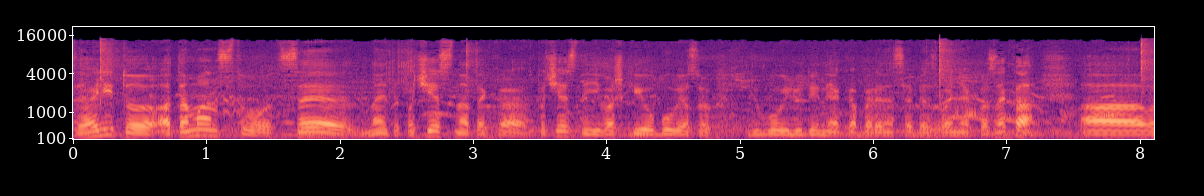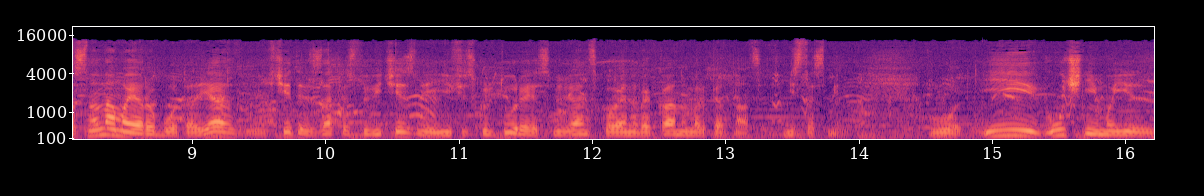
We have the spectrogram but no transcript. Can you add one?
Взагалі-то атаманство це знаєте, почесна така, почесний і важкий обов'язок любої людини, яка бере на себе звання козака. А основна моя робота я вчитель захисту вітчизни і фізкультури Смілянського НВК номер 15 міста Сміл. От. І учні мої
